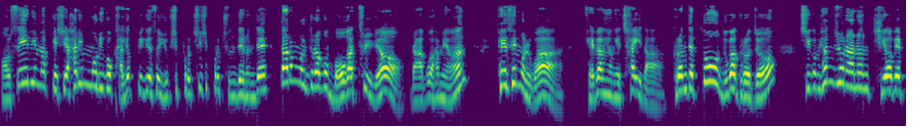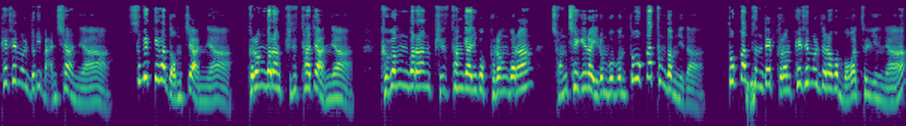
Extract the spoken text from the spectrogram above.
어, 세이비 마켓이 할인몰이고 가격 비교해서 60% 70% 준다는데, 다른 몰들하고 뭐가 틀려? 라고 하면, 폐쇄몰과 개방형의 차이다. 그런데 또 누가 그러죠? 지금 현존하는 기업의 폐쇄물들이 많지 않냐? 수백 개가 넘지 않냐? 그런 거랑 비슷하지 않냐? 그건 거랑 비슷한 게 아니고 그런 거랑 정책이나 이런 부분 똑같은 겁니다. 똑같은데 그런 폐쇄물들하고 뭐가 틀리냐?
